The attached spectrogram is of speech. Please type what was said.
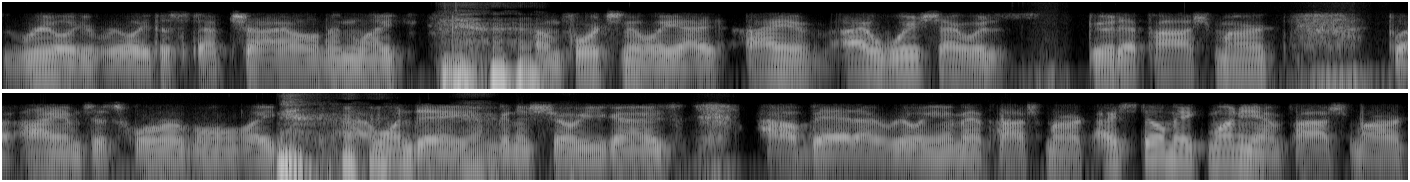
really, really the stepchild, and like unfortunately, I I I wish I was good at Poshmark, but I am just horrible. Like one day, I'm gonna show you guys how bad I really am at Poshmark. I still make money on Poshmark.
